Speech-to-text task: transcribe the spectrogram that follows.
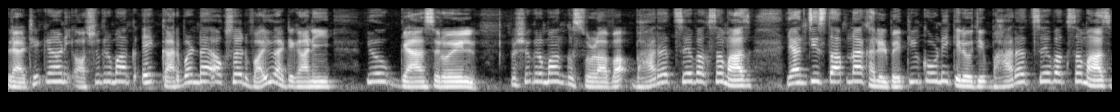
तर या ठिकाणी ऑप्शन क्रमांक एक कार्बन डायऑक्साईड वायू या ठिकाणी योग गॅस रोईल प्रश्न क्रमांक सोळावा भारत सेवक समाज यांची स्थापना खालीलपैकी कोणी केली होती? भारत सेवक समाज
